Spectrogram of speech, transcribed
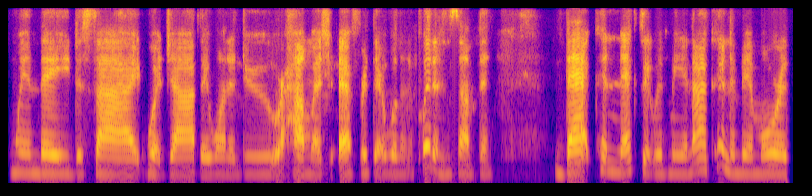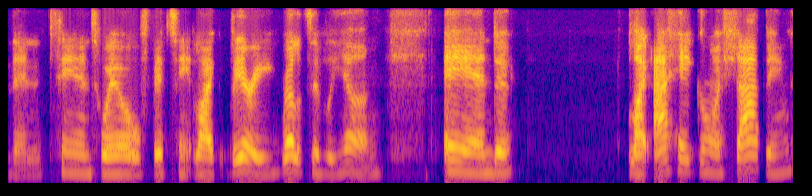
when they decide what job they want to do or how much effort they're willing to put into something that connected with me and i couldn't have been more than 10 12 15 like very relatively young and like I hate going shopping,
